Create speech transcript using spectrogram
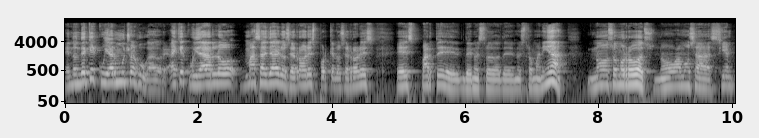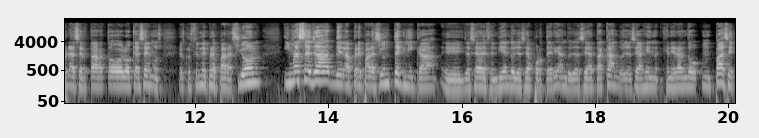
en donde hay que cuidar mucho al jugador. Hay que cuidarlo más allá de los errores, porque los errores es parte de, nuestro, de nuestra humanidad. No somos robots, no vamos a siempre acertar todo lo que hacemos. Es cuestión de preparación. Y más allá de la preparación técnica, eh, ya sea defendiendo, ya sea portereando, ya sea atacando, ya sea generando un pase,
